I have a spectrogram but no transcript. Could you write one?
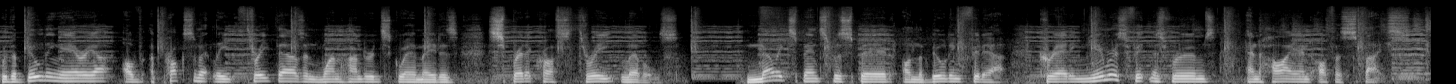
with a building area of approximately 3,100 square metres spread across three levels. No expense was spared on the building fit out, creating numerous fitness rooms and high-end office space.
